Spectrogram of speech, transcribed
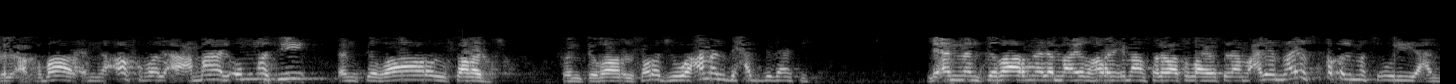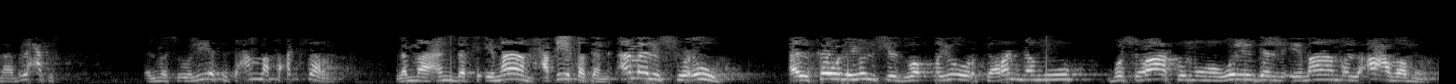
في الأخبار أن أفضل أعمال أمتي انتظار الفرج. فانتظار الفرج هو عمل بحد ذاته. لأن انتظارنا لما يظهر الإمام صلوات الله وسلامه عليه ما يسقط المسؤولية عنا بالعكس. المسؤولية تتعمق أكثر. لما عندك إمام حقيقة أمل الشعوب الكون ينشد والطيور ترنموا بشراكم ولد الإمام الأعظم.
